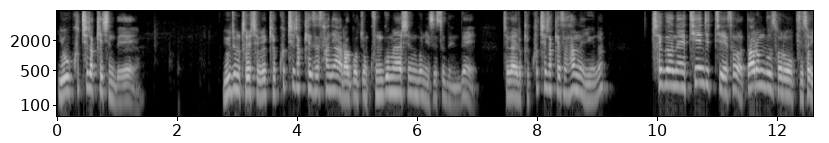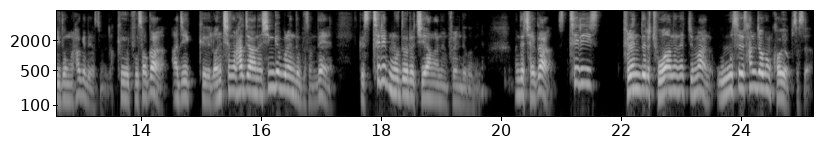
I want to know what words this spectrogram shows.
이 코치 자켓인데 요즘 도대체 왜 이렇게 코치 자켓을 사냐라고 좀 궁금해 하시는 분이 있을 수도 있는데 제가 이렇게 코치 자켓을 사는 이유는 최근에 TNGT에서 다른 부서로 부서 이동을 하게 되었습니다. 그 부서가 아직 그 런칭을 하지 않은 신규 브랜드 부서인데 그 스트릿 무드를 지향하는 브랜드거든요. 근데 제가 스트릿 브랜드를 좋아는 했지만 옷을 산 적은 거의 없었어요.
